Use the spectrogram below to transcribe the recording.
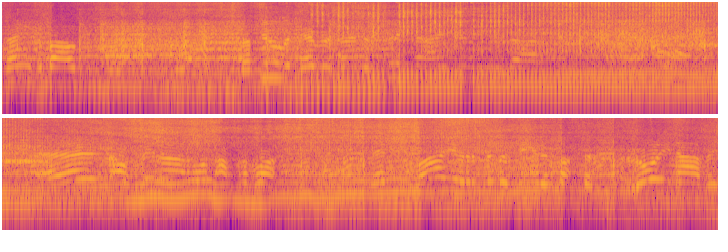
wordt heen gebouwd. Natuurlijk hebben we zijn de strikte eindjes daar. En als winnaar wordt afgevlakt met waaier nummer 84, Roy Navis.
